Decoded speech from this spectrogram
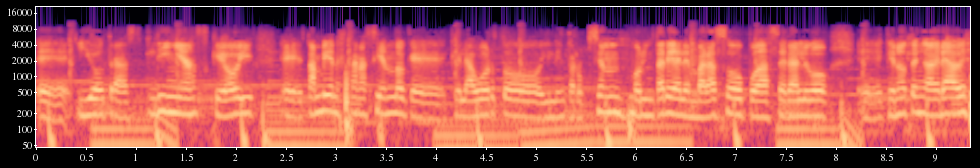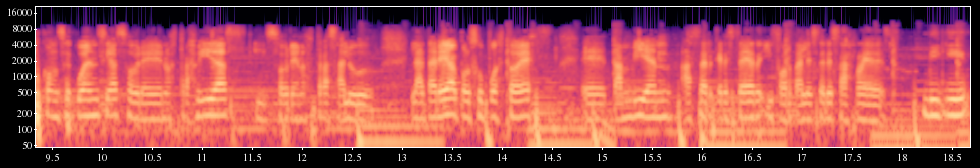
eh, y otras líneas que hoy eh, también están haciendo que, el aborto y la interrupción voluntaria del embarazo pueda ser algo eh, que no tenga graves consecuencias sobre nuestras vidas y sobre nuestra salud. La tarea, por supuesto, es también hacer crecer y fortalecer esas redes. Vicky,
